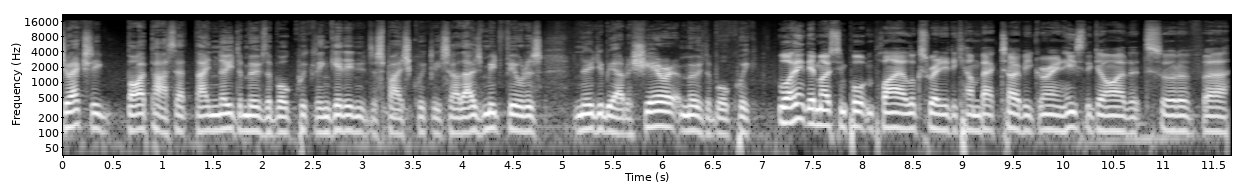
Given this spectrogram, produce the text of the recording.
to actually bypass that, they need to move the ball quickly and get into space quickly. So those midfielders need to be able to share it and move the ball quick. Well, I think their most important player looks ready to come back, Toby Greene. He's the guy that sort of uh,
